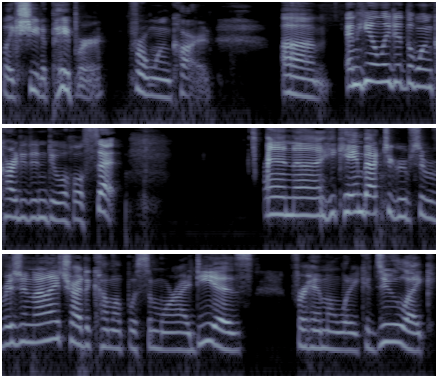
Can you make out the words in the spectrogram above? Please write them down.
like sheet of paper for one card um and he only did the one card he didn't do a whole set and uh, he came back to group supervision and i tried to come up with some more ideas for him on what he could do, like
